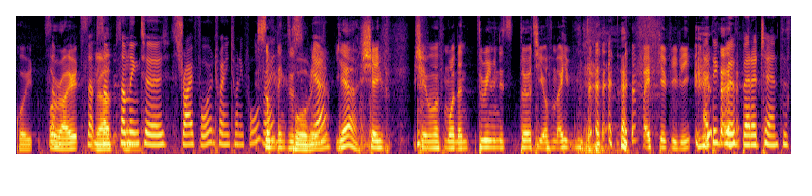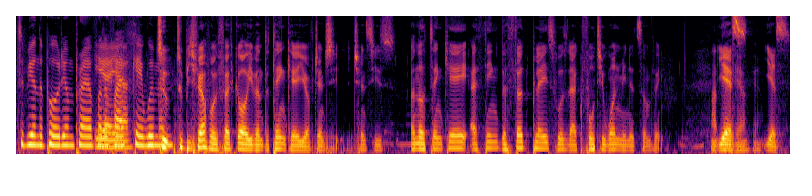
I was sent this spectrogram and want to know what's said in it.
Quite Some- alright. Some, Yeah, some, something and- to strive for in 2024, right? Something to s- Probably. Yeah? Yeah, shave shave off more than three minutes thirty of my five k PB. I think we have better chances to be on the podium prior for Yeah, the 5K women. to to be fair, for the five k or even the ten k, you have chances. chances. Uh, no, ten k. I think the third place was like forty one minutes something. I think, yes, yeah, okay. yes.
